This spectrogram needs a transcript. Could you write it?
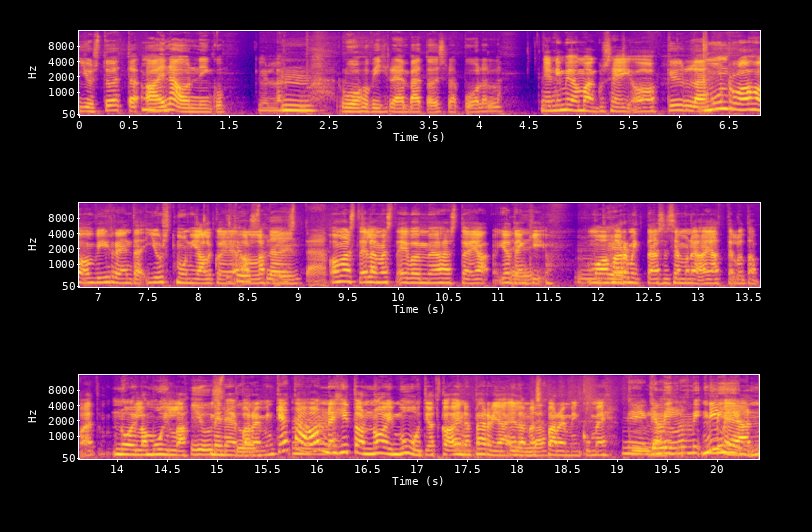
just tuo, että mm. aina on niinku Kyllä. Mm. ruoho vihreämpää toisella puolella. Ja nimenomaan kun se ei ole. Kyllä. Mun ruoho on vihreintä just mun jalkojen Just alla. näin. Omasta elämästä ei voi myöhästyä ja jotenkin mua harmittaa se semmoinen ajattelutapa, että noilla muilla Just menee tuo. paremmin. Ketä on ne hiton noin muut, jotka aina pärjää elämässä paremmin kuin me? Niin, Ja, kyllä. mi, mi, Nimeän mihin,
